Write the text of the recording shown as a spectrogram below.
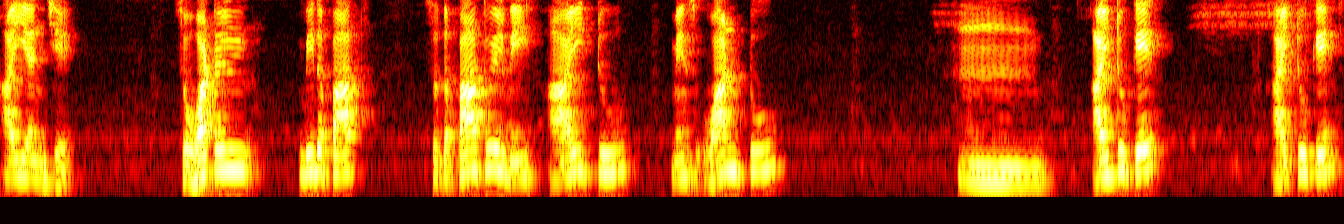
i and j. So what will be the path? So the path will be I2 means 1 to hmm, I2K, I2K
